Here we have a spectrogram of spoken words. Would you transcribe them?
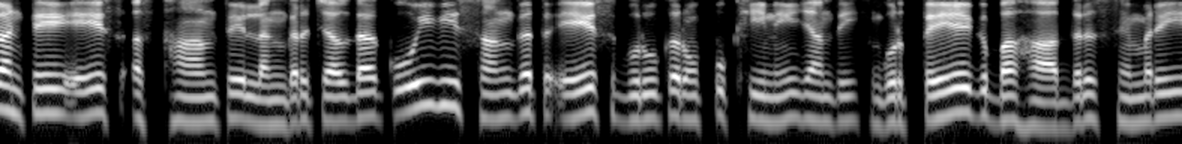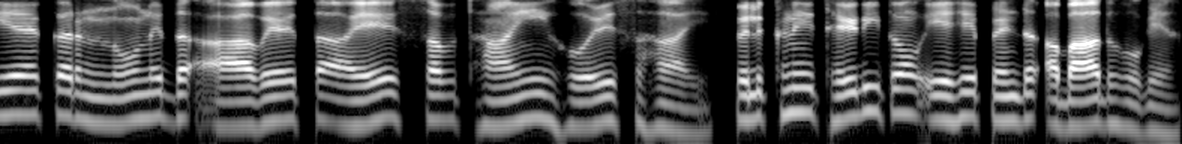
ਘੰਟੇ ਇਸ ਅਸਥਾਨ ਤੇ ਲੰਗਰ ਚੱਲਦਾ, ਕੋਈ ਵੀ ਸੰਗਤ ਇਸ ਗੁਰੂ ਘਰੋਂ ਭੁੱਖੀ ਨਹੀਂ ਜਾਂਦੀ। ਗੁਰੂ ਤੇਗ ਬਹਾਦਰ ਸਿਮਰਿਐ ਕਰਨੋ ਨਿਦ ਆਵੇ, ਧਾਏ, ਸਭ ਥਾਈ ਹੋਏ ਸਹਾਈ। ਪਿਲਖਣੀ ਥੇੜੀ ਤੋਂ ਇਹ ਪਿੰਡ ਆਬਾਦ ਹੋ ਗਿਆ।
